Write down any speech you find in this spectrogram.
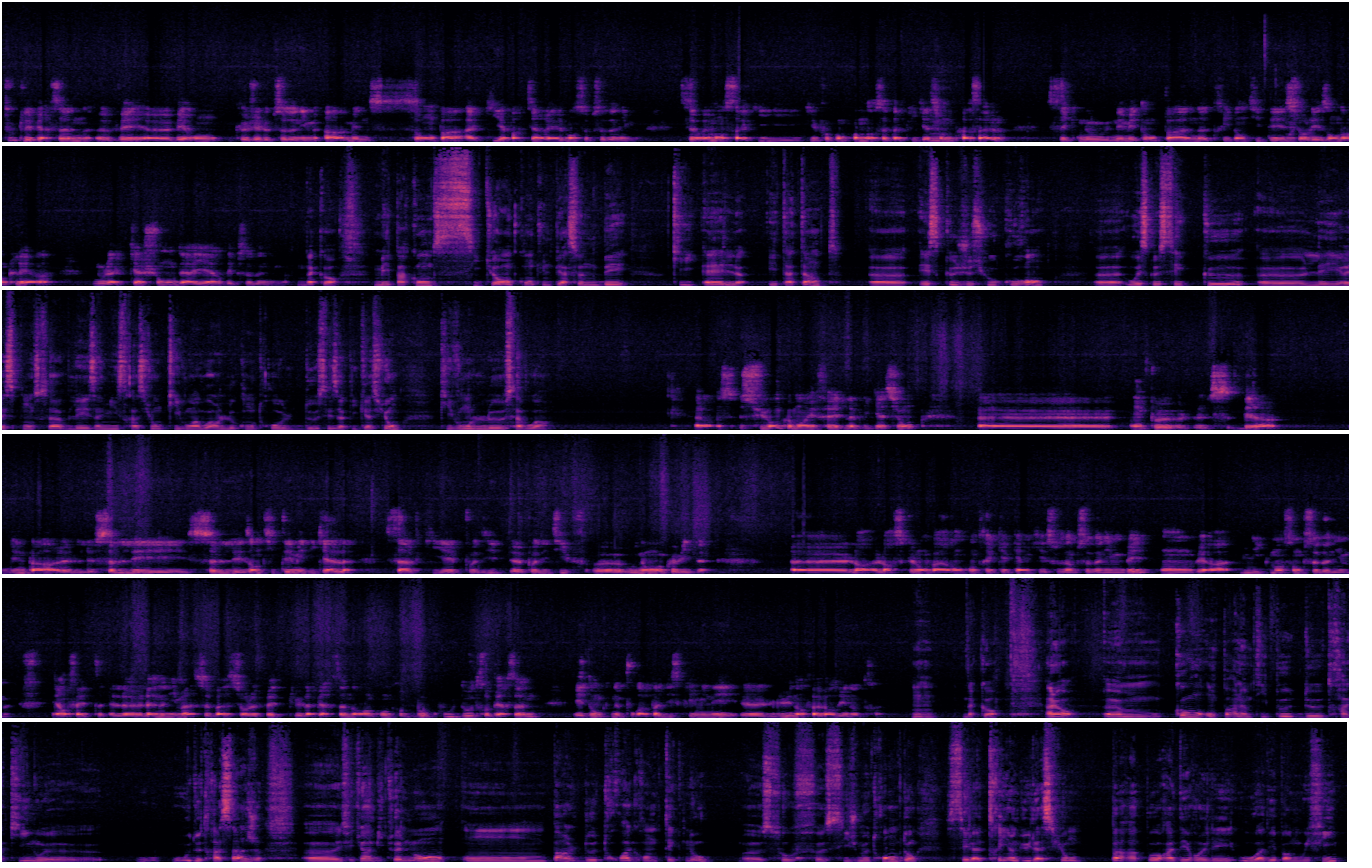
toutes les personnes verront que j'ai le pseudonyme A, mais sauront pas à qui appartient réellement ce pseudonyme. C'est vraiment ça qu'il faut comprendre dans cette application de mm. traçage, c'est que nous n'émettons pas notre identité sur les ondes en clair, nous la cachons derrière des pseudonymes. D'accord. Mais par contre, si tu rencontres une personne B qui, elle, est atteinte, euh, est-ce que je suis au courant euh, ou est-ce que c'est que euh, les responsables, les administrations qui vont avoir le contrôle de ces applications qui vont le savoir? Alors, suivant comment est faite l'application, on peut déjà, d'une part, seules les, seules les entités médicales savent qui est euh, positif euh, ou non au Covid. lorsque l'on va rencontrer quelqu'un qui est sous un pseudonyme B, on verra uniquement son pseudonyme. Et en fait, l'anonymat se base sur le fait que la personne rencontre beaucoup d'autres personnes et donc ne pourra pas discriminer l'une en faveur d'une autre. Mmh. D'accord. Alors, euh, quand on parle un petit peu de tracking euh, ou, de traçage, euh, effectivement, habituellement, on parle de trois grandes technos, sauf si je me trompe. Donc, c'est la triangulation par rapport à des relais ou à des bornes Wi-Fi,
